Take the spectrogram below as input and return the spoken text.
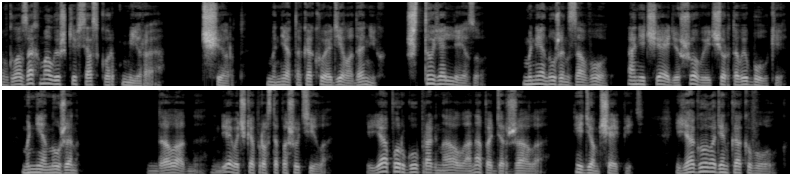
В глазах малышки вся скорбь мира. Черт, мне-то какое дело до них? Что я лезу? Мне нужен завод, а не чай дешевые чертовы булки. Мне нужен... Да ладно, девочка просто пошутила. Я пургу прогнал, она поддержала. Идем чай пить. Я голоден, как волк.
